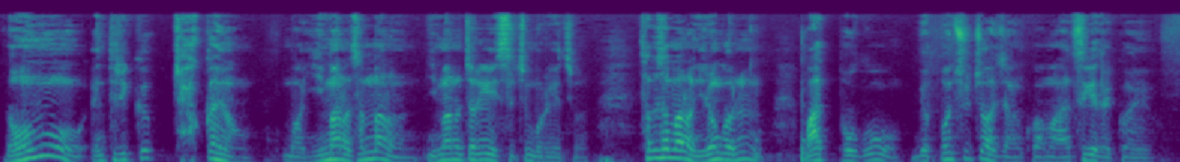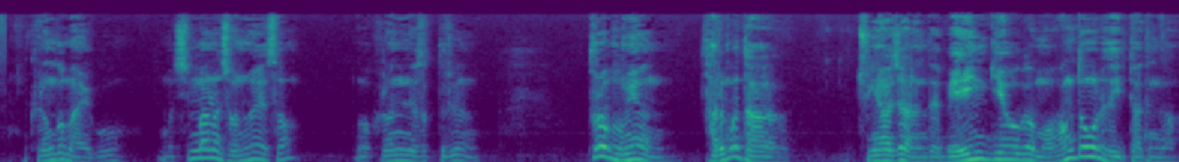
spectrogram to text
너무 엔트리급 저가형 뭐 2만원 3만원 2만원짜리가 있을지 모르겠지만 3, 4만원 이런 거는 맛 보고 몇 번 출조하지 않고 아마 안 쓰게 될 거예요 그런 거 말고 뭐 10만원 전후에서 뭐 그런 녀석들은 풀어보면 다른 건 다 중요하지 않은데 메인 기어가 뭐 황동으로 돼 있다든가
